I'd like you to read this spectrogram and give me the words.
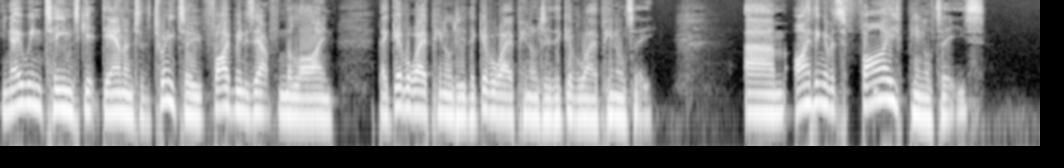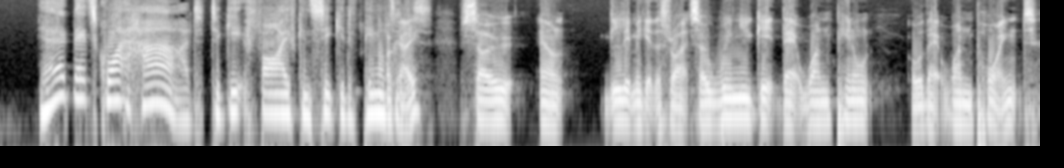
you know, when teams get down into the 22, five metres out from the line, they give away a penalty, they give away a penalty, they give away a penalty. Um, I think if it's five penalties, yeah, that's quite hard to get five consecutive penalties. Okay. So now, let me get this right. So when you get that one penalty or that one point,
